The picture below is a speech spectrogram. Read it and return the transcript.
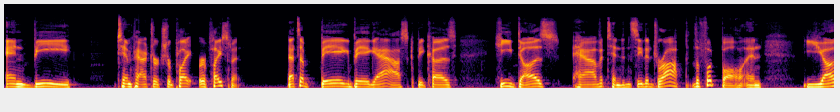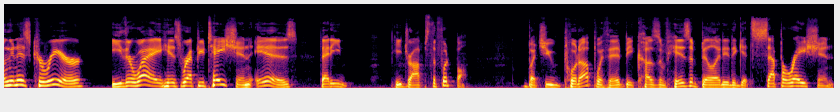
and be Tim Patrick's repla- replacement? That's a big, big ask because he does have a tendency to drop the football. And young in his career, either way, his reputation is that he he drops the football. But you put up with it because of his ability to get separation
